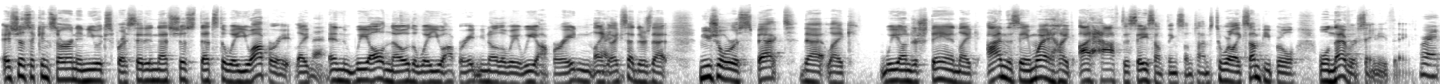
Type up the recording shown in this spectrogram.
It's just a concern, and you express it, and that's just that's the way you operate. Like, Right. and we all know the way you operate, and you know the way we operate, and like Right. like I said, there's that mutual respect that like we understand. Like I'm the same way. Like I have to say something sometimes, to where like some people will never say anything. right.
